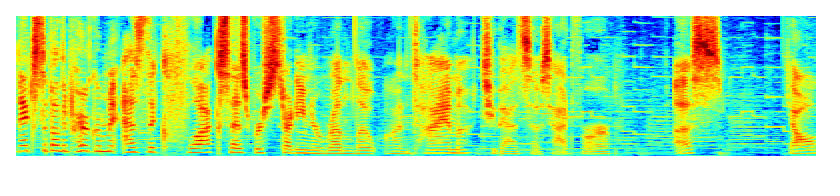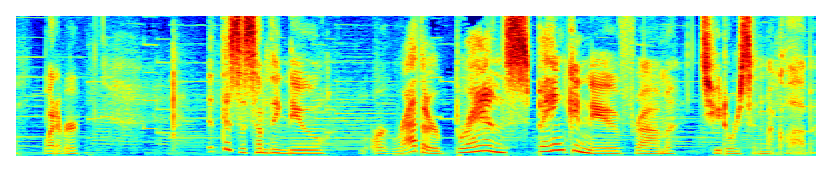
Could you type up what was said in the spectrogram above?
Next up on the program, as the clock says, we're starting to run low on time. Too bad, so sad for us, y'all, whatever. This is something new, or rather, brand spanking new from Two Door Cinema Club.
